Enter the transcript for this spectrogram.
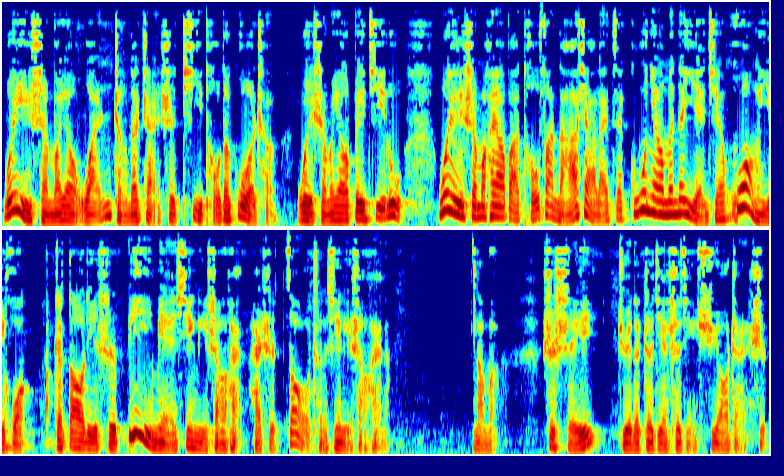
为什么要完整的展示剃头的过程？为什么要被记录？为什么还要把头发拿下来，在姑娘们的眼前晃一晃？这到底是避免心理伤害，还是造成心理伤害呢？那么，是谁觉得这件事情需要展示？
